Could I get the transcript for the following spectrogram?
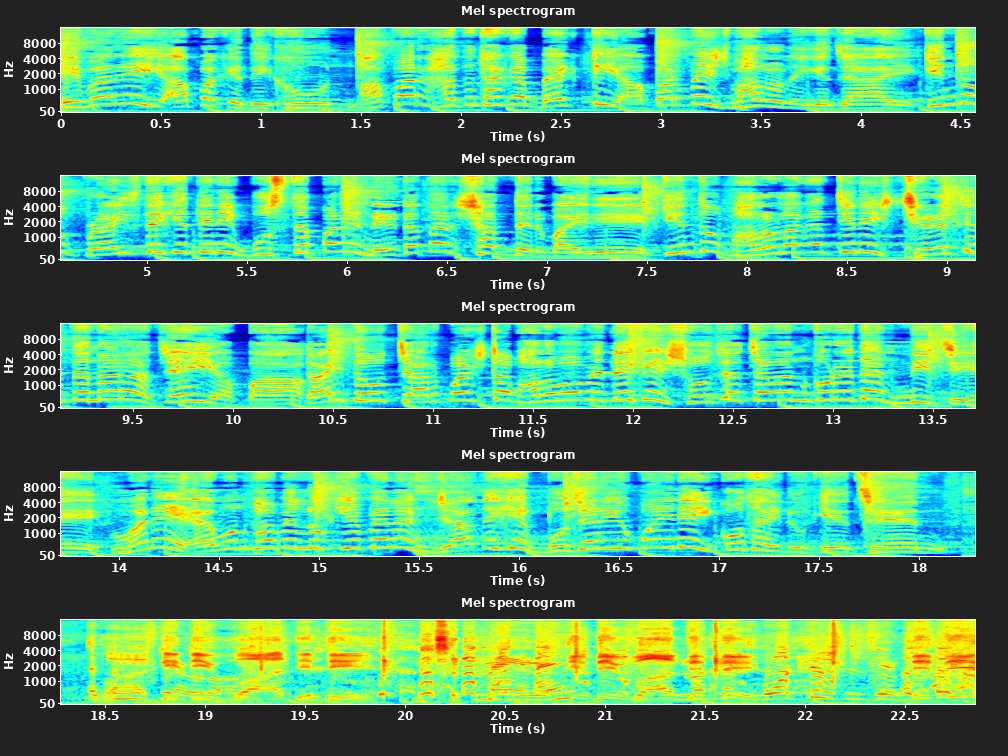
এবারেই আপাকে দেখুন। আপার হাতে থাকা ব্যাগটি আপার বেশ ভালো লেগে যায়। কিন্তু প্রাইস দেখে তিনি বুঝতে পারেন এটা তার সাধ্যের বাইরে। কিন্তু ভালো লাগার জিনিস ছেড়ে যেতে নারাজ এই আপা। তাই তো চার পাঁচটা ভালোভাবে দেখে সোজা চালান করে দেন নিচে। মানে এমন ভাবে লুকিয়ে পেলেন যা দেখে বোঝারই উপায় নেই কোথায় লুকিয়েছেন। দিদি দিদি। দিদি দিদি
